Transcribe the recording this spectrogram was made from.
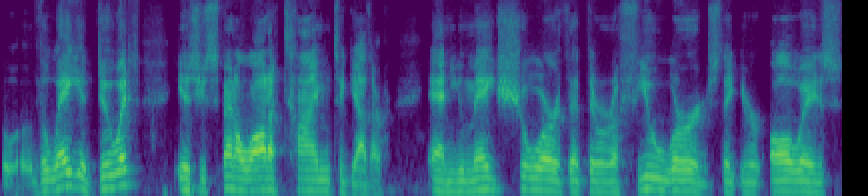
the way you do it is you spend a lot of time together and you make sure that there are a few words that you're always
